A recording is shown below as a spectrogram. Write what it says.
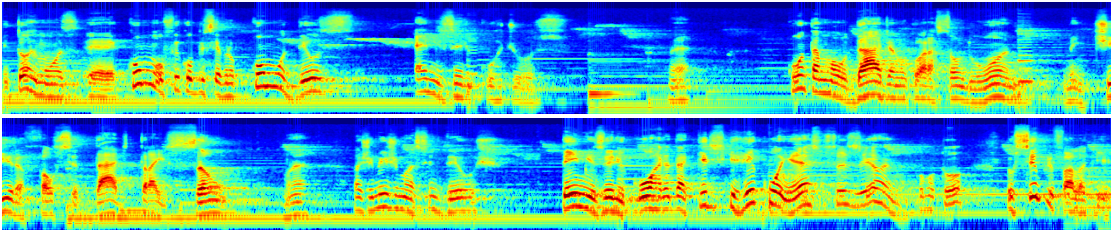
Então, irmãos, é, como eu fico observando como Deus é misericordioso, né? Quanta maldade no coração do homem, mentira, falsidade, traição, né? Mas mesmo assim Deus tem misericórdia daqueles que reconhecem os seus erros, como eu, tô, eu sempre falo aqui.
